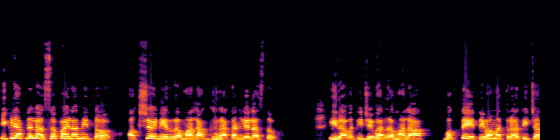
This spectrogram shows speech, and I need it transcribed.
इकडे आपल्याला असं पाहायला मिळतं अक्षयने रमाला घरात आणलेलं असतं. इरावती जेव्हा रमाला बघते तेव्हा मात्र तिच्या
